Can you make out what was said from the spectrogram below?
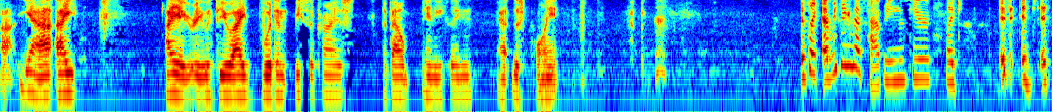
uh, yeah, I I agree with you. I wouldn't be surprised about anything at this point. It's like everything that's happening this year. Like, if it,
